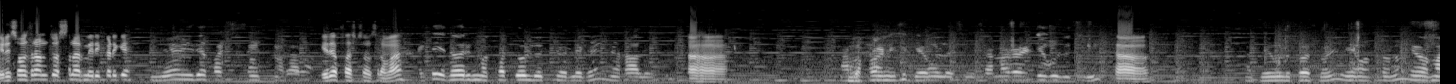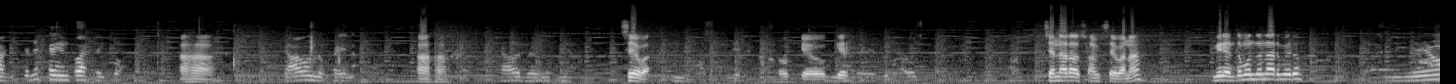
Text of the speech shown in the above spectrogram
ఎన్ని సంవత్సరాల నుంచి వస్తున్నారు మీరు ఇక్కడికి? నేను ఇదే ఫస్ట్ సంవత్సరం ఇదే ఫస్ట్ సంవత్సరమా? అయితే ఇదివరకు మా పెద్దోళ్ళు వచ్చేవాళ్ళే కానీ నేను రాలేదు. ఆహా. నల్లపాడు నుంచి దేవుళ్ళు వచ్చింది. సన్నరాడు దేవుళ్ళు వచ్చింది. ఆ. ఆ దేవుళ్ళ కోసమని మేము వస్తున్నాం. మేము మాకు ఇక్కడే టైం పాస్ అయిపోతాం ఉంది పైన. జరుగుతుంది. సేవ? Okay okay. చెన్నారావు స్వామి సేవనా? మీరు ఎంతమంది ఉన్నారు మీరు? మేము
